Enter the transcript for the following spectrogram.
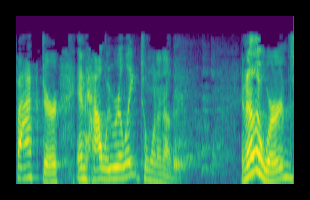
factor in how we relate to one another. In other words,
